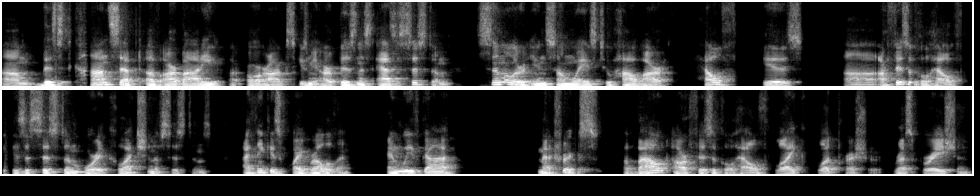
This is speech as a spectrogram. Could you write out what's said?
um, this concept of our body, or uh, excuse me, our business as a system, similar in some ways to how our health is, uh, our physical health is a system or a collection of systems, I think is quite relevant. And we've got metrics about our physical health, like blood pressure, respiration,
